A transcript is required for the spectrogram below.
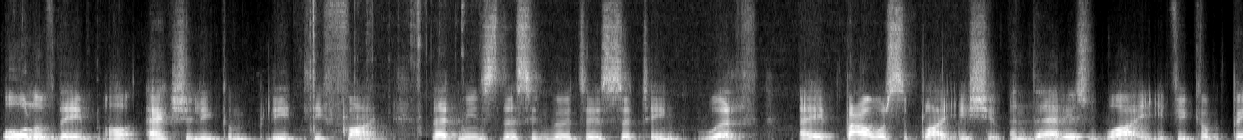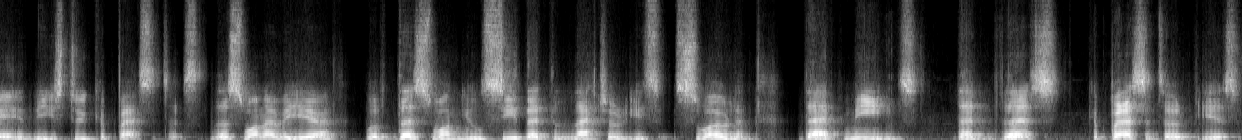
all of them are actually completely fine. That means this inverter is sitting with a power supply issue. And that is why if you compare these two capacitors, this one over here with this one, you'll see that the latter is swollen. That means that this capacitor is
